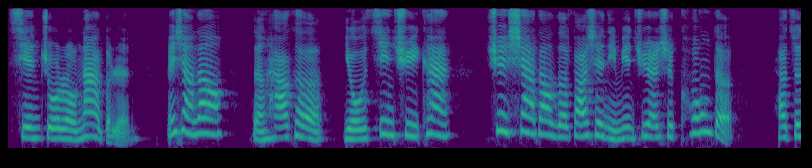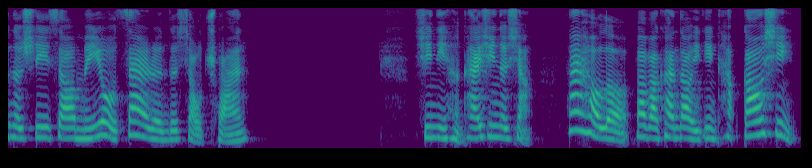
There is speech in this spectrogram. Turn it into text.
先捉弄那个人。没想到等哈克游进去一看，却吓到的发现里面居然是空的。它真的是一艘没有载人的小船，心里很开心的想：太好了，爸爸看到一定看高兴，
